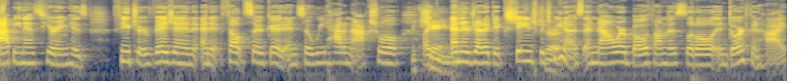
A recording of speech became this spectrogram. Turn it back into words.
happiness hearing his future vision and it felt so good and so we had an actual Exchange. like energetic exchange Sure. between us and now we're both on this little endorphin high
